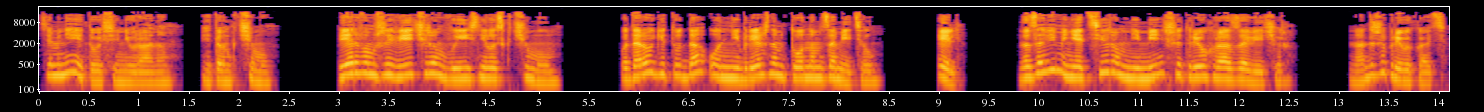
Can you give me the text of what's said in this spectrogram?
Темнеет осенью рано. Это он к чему? Первым же вечером выяснилось к чему. По дороге туда он небрежным тоном заметил. «Эль, назови меня Тиром не меньше трех раз за вечер. Надо же привыкать».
